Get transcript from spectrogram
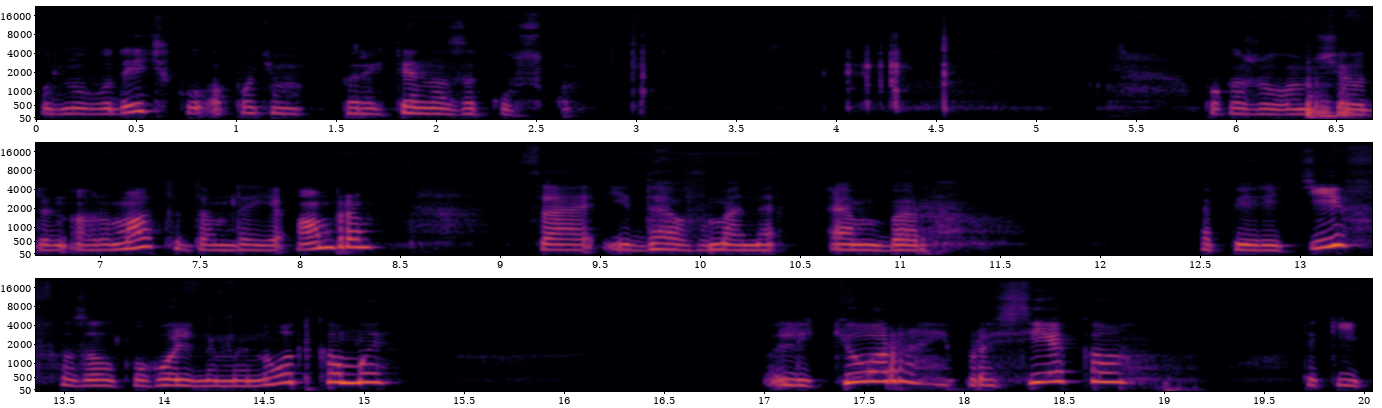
одну водичку, а потім перейти на закуску. Покажу вам ще один аромат, там, де є амбра. Це іде в мене ембер аперитив з алкогольними нотками. Лікер і просека. Такий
